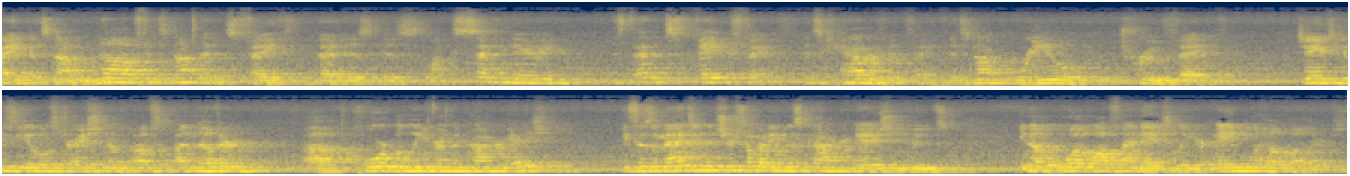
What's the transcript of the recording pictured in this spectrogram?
faith that's not enough. It's not that it's faith that is, is like secondary. It's that it's fake faith. It's counterfeit faith. It's not real, true faith. James gives the illustration of, of another uh, poor believer in the congregation. He says, imagine that you're somebody in this congregation who's, you know, well off financially. You're able to help others.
